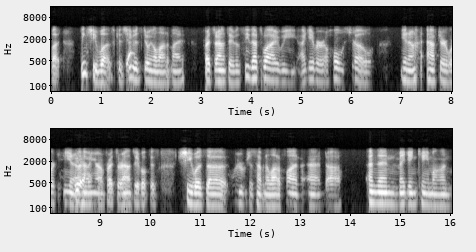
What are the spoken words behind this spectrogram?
But I think she was because Yeah. she was doing a lot of my Friends Roundtable. See, that's why we I gave her a whole show, you know, after working, you know, Yeah. having her on Friends Roundtable because she was uh we were just having a lot of fun and uh and then Meghan came on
